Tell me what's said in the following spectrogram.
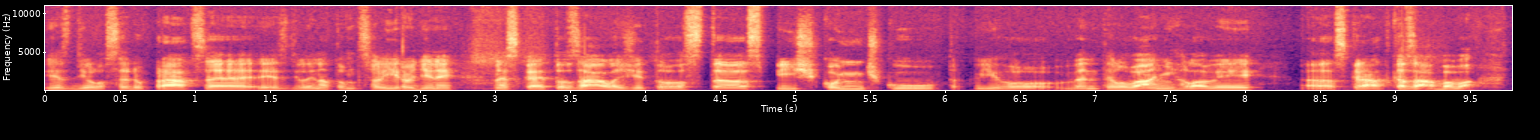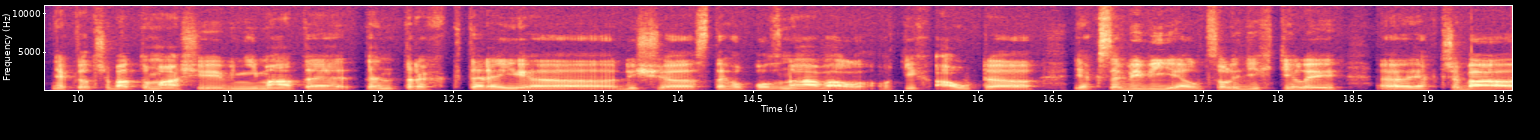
jezdilo se do práce, jezdili na tom celé rodiny. Dneska je to záležitost eh, spíš koníčků, takového ventilování hlavy, eh, zkrátka zábava. Jak to třeba Tomáši vnímáte, ten trh, který, eh, když jste ho poznával od těch aut, jak se vyvíjel, co lidi chtěli, jak třeba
